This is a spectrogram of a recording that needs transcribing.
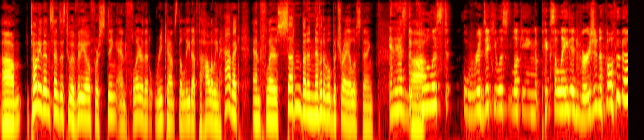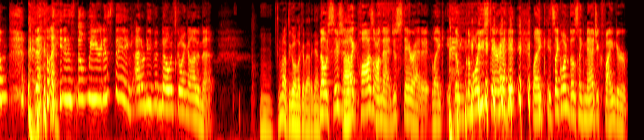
Um, Tony then sends us to a video for Sting and Flair that recounts the lead up to Halloween Havoc and Flair's sudden but inevitable betrayal of Sting. and it has the Uh, coolest ridiculous looking pixelated version of both of them that like it is the weirdest thing i don't even know what's going on in that I'm gonna have to go look at that again. no seriously Uh, like pause on that and just stare at it like the, the more you stare at it like it's like one of those like magic finder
